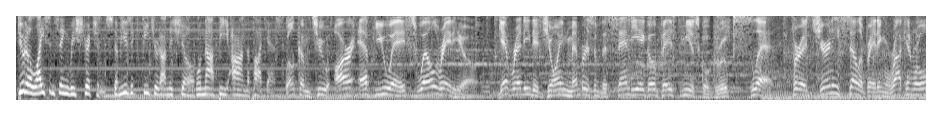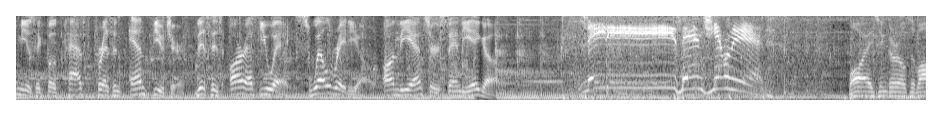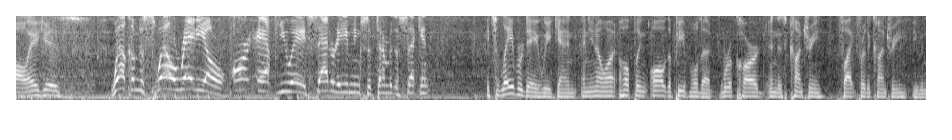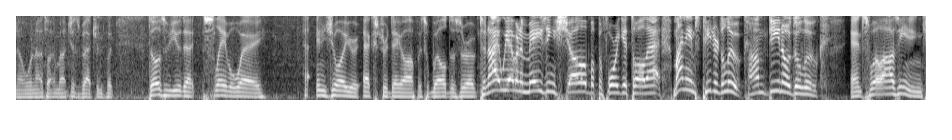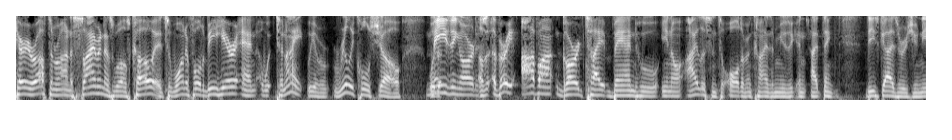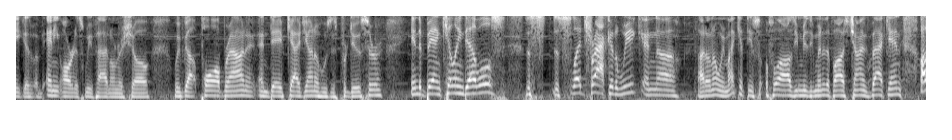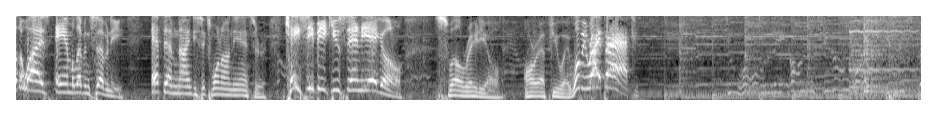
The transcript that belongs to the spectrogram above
Due to licensing restrictions, the music featured on this show will not be on the podcast. Welcome to RFUA Swell Radio. Get ready to join members of the San Diego based musical group SLED for a journey celebrating rock and roll music, both past, present, and future. This is RFUA Swell Radio on The Answer San Diego. Ladies and gentlemen, boys and girls of all ages, welcome to Swell Radio, RFUA, Saturday evening, September the 2nd. It's Labor Day weekend, and you know what? Hoping all the people that work hard in this country, fight for the country, even though we're not talking about just veterans, but those of you that slave away, enjoy your extra day off. It's well deserved. Tonight we have an amazing show, but before we get to all that, my name's Peter DeLuke. I'm Dino DeLuke. And Swell Ozzy and Kerry Ruffin are on assignment as well as Co. It's wonderful to be here. And w- tonight we have a really cool show. a- Amazing artist. A, a very avant garde type band who, you know, I listen to all different kinds of music, and I think these guys are as unique as any artist we've had on the show. We've got Paul Brown and, and Dave Caggiano, who's his producer, in the band Killing Devils, the, the sled track of the week, and uh, I don't know, we might get the Ozzy Music Minute if Oz chimes back in. Otherwise, AM 1170, FM 96.1 on the answer, KCBQ San Diego, Swell Radio, RFUA. We'll be right back.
